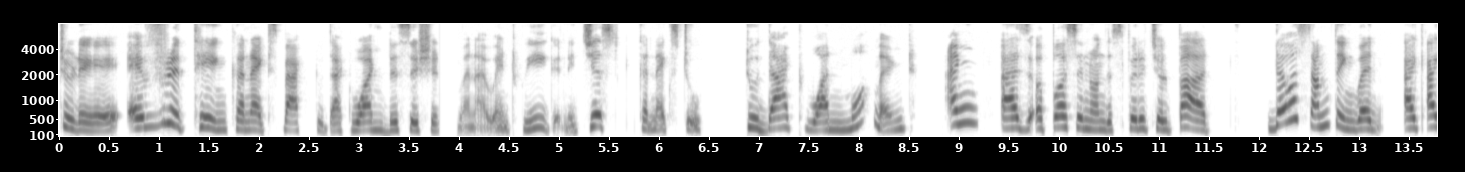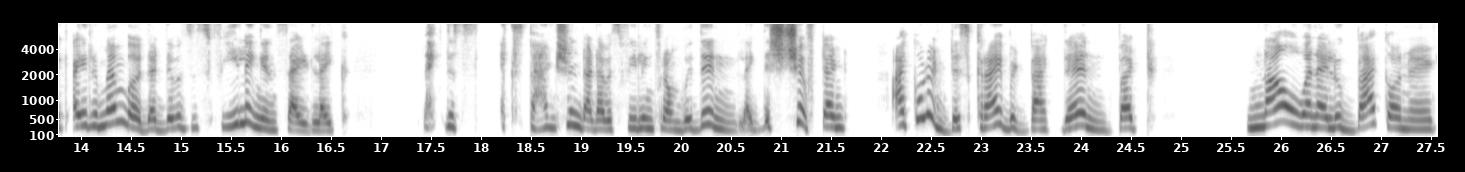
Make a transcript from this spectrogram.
today, everything connects back to that one decision when I went vegan. It just connects to to that one moment. And as a person on the spiritual path, there was something when I, I, I remember that there was this feeling inside, like like this expansion that I was feeling from within, like this shift. And I couldn't describe it back then, but now when I look back on it,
